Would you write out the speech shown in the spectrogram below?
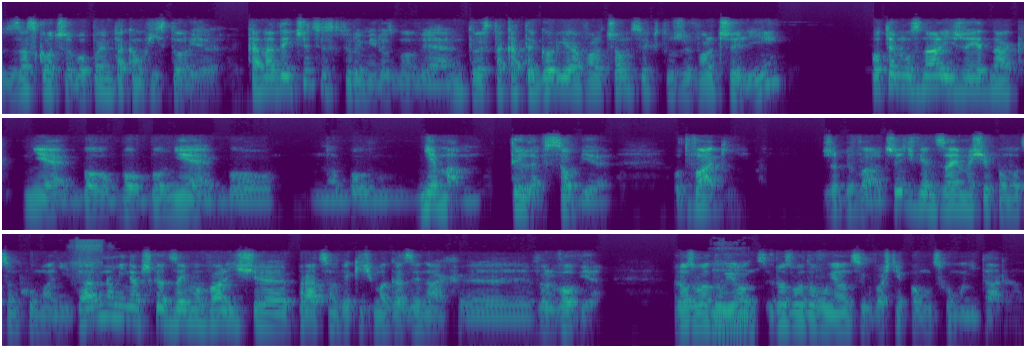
zaskoczę, bo powiem taką historię. Kanadyjczycy, z którymi rozmawiałem, to jest ta kategoria walczących, którzy walczyli, Potem uznali, że jednak nie, bo, bo, bo nie, bo, no bo nie mam tyle w sobie odwagi, żeby walczyć, więc zajmę się pomocą humanitarną i na przykład zajmowali się pracą w jakichś magazynach e, w Lwowie, rozładując, mhm. rozładowujących właśnie pomoc humanitarną.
